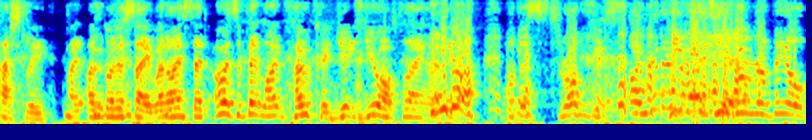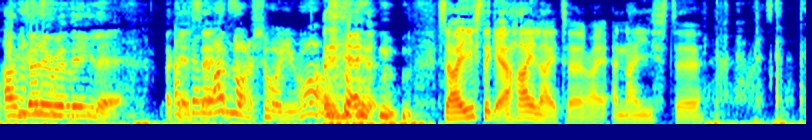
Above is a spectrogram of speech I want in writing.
Ashley, I, I've got to say, when I said, "Oh, it's a bit like poker," you you are playing. I think, You are- well, the strongest. I'm gonna He won't reveal. I'm gonna reveal it. Okay, so like I'm not sure you are. so I used to get a highlighter, right, and I used to I know what it's gonna be.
